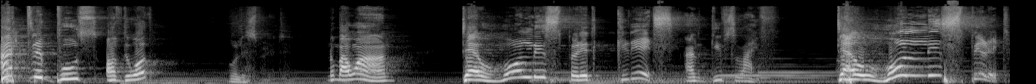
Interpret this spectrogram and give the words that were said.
Attributes of the what? Holy Spirit. Number one, the Holy Spirit creates and gives life. The Holy Spirit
